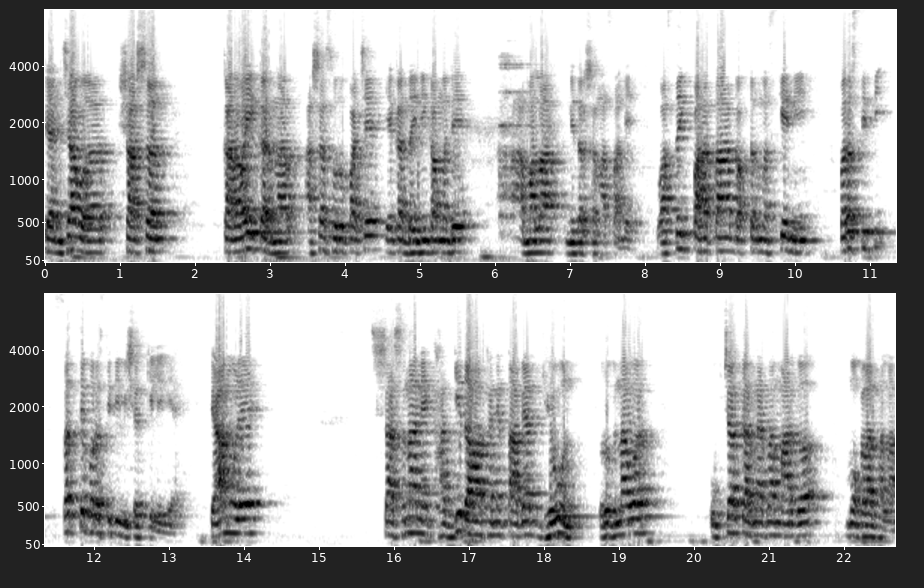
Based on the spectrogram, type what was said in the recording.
त्यांच्यावर शासन कारवाई करणार अशा स्वरूपाचे एका दैनिकामध्ये आम्हाला निदर्शनास आले. वास्तविक पाहता डॉक्टर मस्केनी परिस्थिती सत्य परिस्थिती विषद केलेली आहे. त्यामुळे शासनाने खाजगी दवाखाने ताब्यात घेऊन रुग्णावर उपचार करण्याचा मार्ग मोकळा झाला.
